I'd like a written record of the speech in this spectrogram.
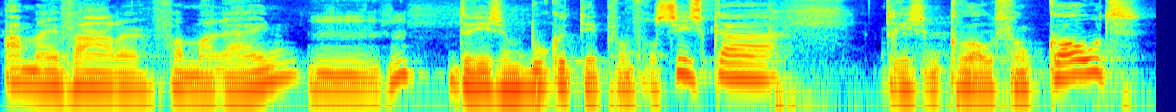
aan mijn vader van Marijn. Er is een boekentip van Francisca. Er is een quote van Coot.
